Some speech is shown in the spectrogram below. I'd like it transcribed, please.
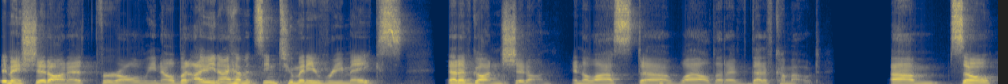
They may shit on it for all we know. But I mean, I haven't seen too many remakes that have gotten shit on in the last uh, while that I've that have come out. Um, so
